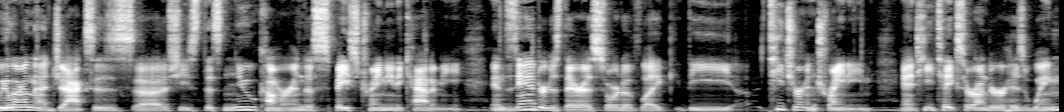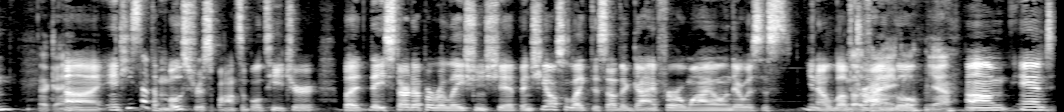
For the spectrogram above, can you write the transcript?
we learned that Jax is uh, she's this newcomer in this space training academy, and Xander is there as sort of like the teacher in training, and he takes her under his wing. Okay. Uh, and he's not the most responsible teacher, but they start up a relationship, and she also liked this other guy for a while, and there was this, you know, love, Love triangle. Yeah. Um, and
